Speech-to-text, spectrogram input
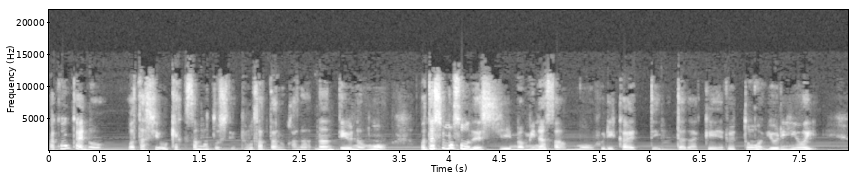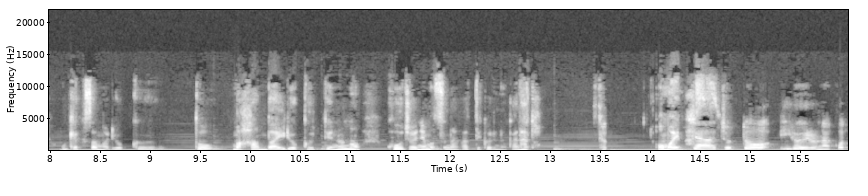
あ今回の私お客様としてどうだったのかななんていうのも私もそうですし、まあ、皆さんも振り返っていただけるとより良いお客様力と、まあ、販売力っていうのの向上にもつながってくるのかなと思います。じゃあちょっといろいろなこ、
